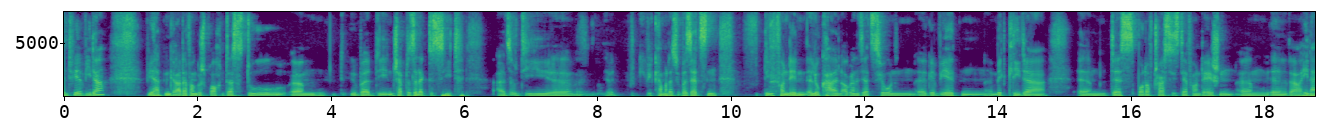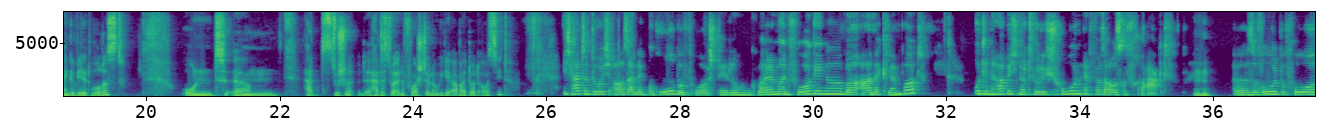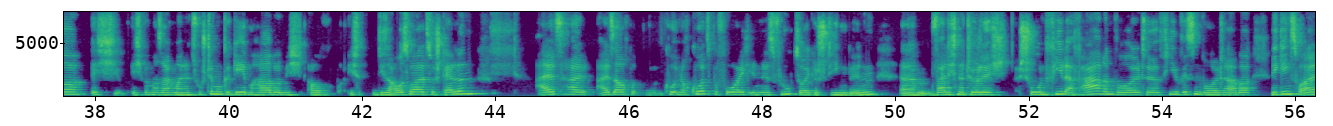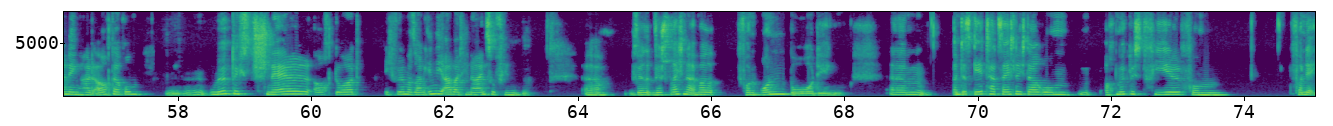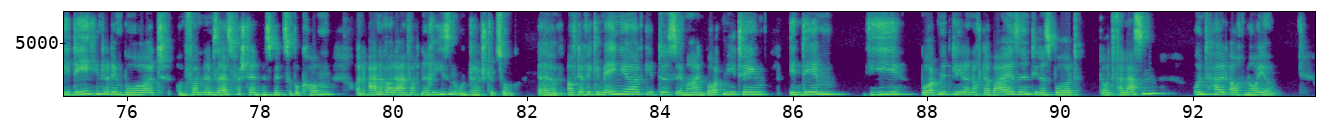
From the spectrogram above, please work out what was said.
Sind wir wieder. Wir hatten gerade davon gesprochen, dass du ähm, über den Chapter Selected Seat, also die, äh, wie kann man das übersetzen, die von den äh, lokalen Organisationen äh, gewählten Mitglieder ähm, des Board of Trustees der Foundation ähm, äh, da hineingewählt wurdest. Und ähm, hattest du schon, hattest du eine Vorstellung, wie die Arbeit dort aussieht? Ich hatte durchaus eine grobe Vorstellung, weil mein Vorgänger war Arne Klempert Und den habe ich natürlich schon etwas ausgefragt. Mhm. Äh, sowohl bevor ich, ich will mal sagen, meine Zustimmung gegeben habe, mich auch ich, diese Auswahl zu stellen, als halt, als auch noch kurz bevor ich in das Flugzeug gestiegen bin, ähm, weil ich natürlich schon viel erfahren wollte, viel wissen wollte. Aber mir ging es vor allen Dingen halt auch darum, möglichst schnell auch dort, ich will mal sagen, in die Arbeit hineinzufinden. Äh, wir, wir sprechen da immer von Onboarding. Ähm, und es geht tatsächlich darum, auch möglichst viel vom von der Idee hinter dem Board und von dem Selbstverständnis mitzubekommen. Und Anne war da einfach eine Riesenunterstützung. Äh, auf der Wikimania gibt es immer ein Board-Meeting, in dem die Boardmitglieder noch dabei sind, die das Board dort verlassen und halt auch neue,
